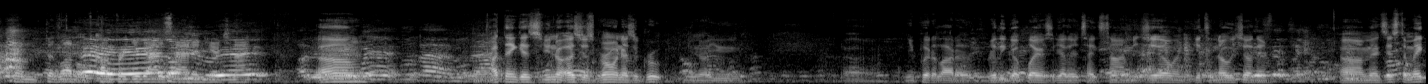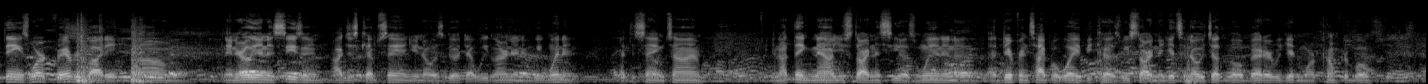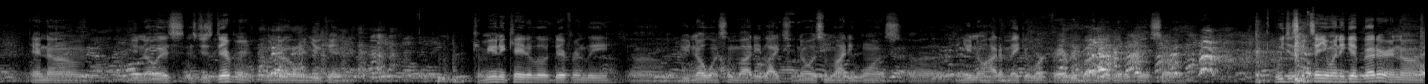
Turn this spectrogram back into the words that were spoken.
from the level of comfort you guys had in here tonight. Um, I think it's you know us just growing as a group. You know you uh, you put a lot of really good players together. It takes time to gel and to get to know each other, um, and just to make things work for everybody. Um, and early in the season, I just kept saying, you know, it's good that we learning and we winning at the same time. And I think now you're starting to see us win in a, a different type of way because we're starting to get to know each other a little better. We get more comfortable, and um, you know, it's it's just different. You know, when you can communicate a little differently. Um, you know when somebody likes, you know what somebody wants, uh, and you know how to make it work for everybody a little bit. So we just continuing to get better, and uh,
